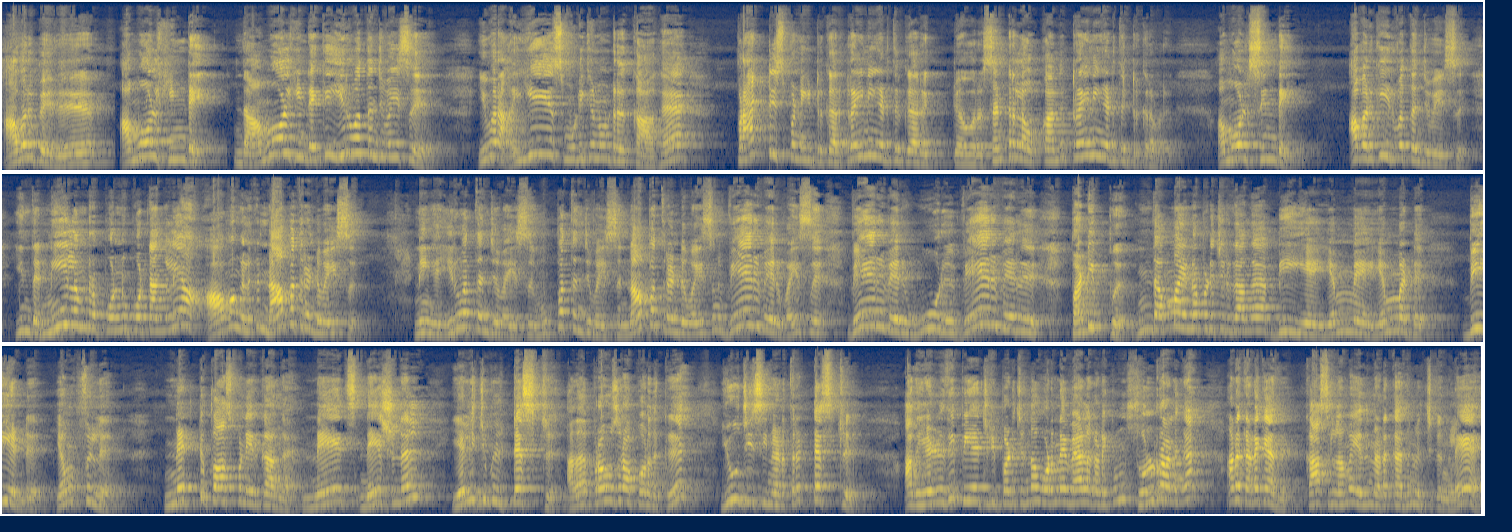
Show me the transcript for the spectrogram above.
அவர் பேரு அமோல் ஹிண்டே. இந்த அமோல் ஹிண்டேக்கு இருபத்தஞ்சு வயசு. இவர் ஐஏஎஸ் முடிக்கணுன்றதுக்காக ப்ராக்டிஸ் பண்ணிக்கிட்டு இருக்காரு. ட்ரைனிங் எடுத்திருக்காரு. ஒரு சென்டரில் உட்காந்து ட்ரைனிங் எடுத்துட்டு இருக்கிறவர். அமோல் சிண்டே. அவருக்கு இருபத்தஞ்சு வயசு. இந்த நீலம்ன்ற பொண்ணு போட்டாங்க இல்லையா? அவங்களுக்கு நாற்பத்தி ரெண்டு வயசு. நீங்கள் இருபத்தஞ்சு வயசு முப்பத்தஞ்சு வயசு நாற்பத்தி ரெண்டு வயசுன்னு வேறு வேறு வயசு வேறு வேறு ஊர் வேறு வேறு படிப்பு. இந்த அம்மா என்ன படிச்சிருக்காங்க? BA MA MEd BEd MPhil NET pass பண்ணியிருக்காங்க. நேஷ் நேஷனல் எலிஜிபிள் டெஸ்ட் அதாவது ப்ரௌசராக போகிறதுக்கு யூஜிசி நடத்துகிற டெஸ்ட்டு அதை எழுதி பிஹெச்டி படிச்சிருந்தா உடனே வேலை கிடைக்கும்னு சொல்கிறானுங்க ஆனால் கிடைக்காது. காசு இல்லாமல் எதுவும் நடக்காதுன்னு வச்சுக்கோங்களேன்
